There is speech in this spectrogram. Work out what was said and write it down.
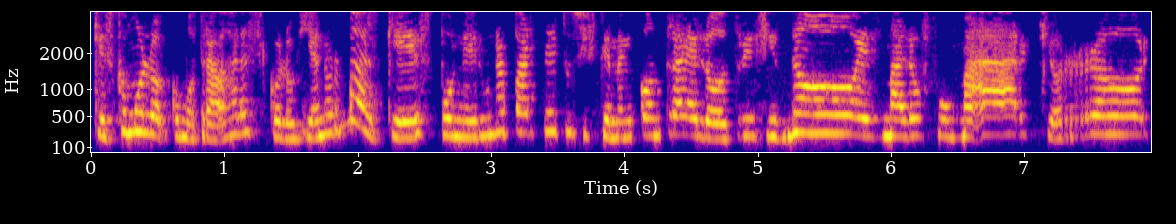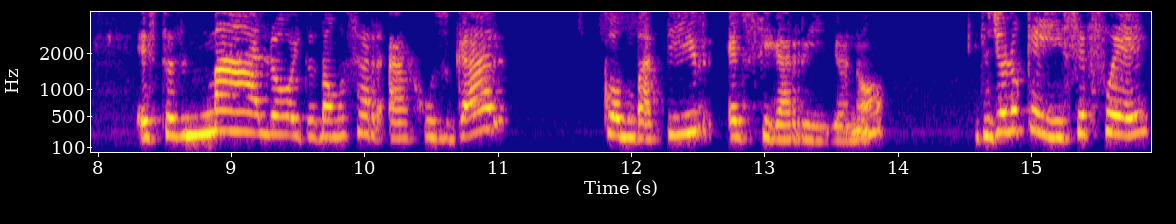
que es como, lo, como trabaja la psicología normal, que es poner una parte de tu sistema en contra del otro y decir, no, es malo fumar, qué horror, esto es malo, entonces vamos a, a juzgar, combatir el cigarrillo, ¿no? Entonces yo lo que hice fue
